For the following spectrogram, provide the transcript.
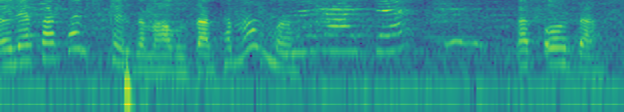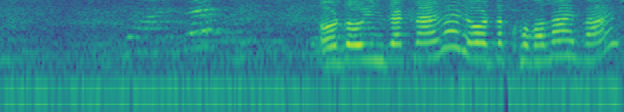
Öyle yaparsan çıkarız ama havuzdan tamam mı? Nerede? Bak orada. Nerede? Orada oyuncaklar var ya orada kovalar var.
